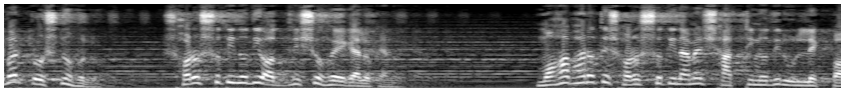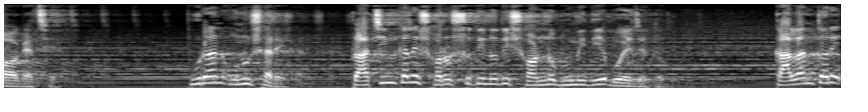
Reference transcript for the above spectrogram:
এবার প্রশ্ন হল, সরস্বতী নদী অদৃশ্য হয়ে গেল কেন? মহাভারতে সরস্বতী নামের সাতটি নদীর উল্লেখ পাওয়া গেছে। পুরাণ অনুসারে প্রাচীনকালে সরস্বতী নদী স্বর্ণভূমি দিয়ে বয়ে যেত। কালান্তরে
